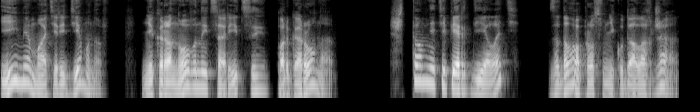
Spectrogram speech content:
имя матери демонов, некоронованной царицы Паргарона. «Что мне теперь делать?» — задал вопрос в никуда Лахджа.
